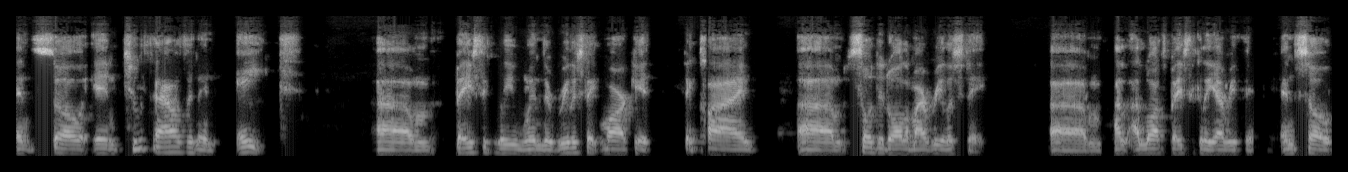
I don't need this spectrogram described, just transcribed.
and so in 2008, um, basically when the real estate market declined, um, so did all of my real estate. Um, I, I lost basically everything. And so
